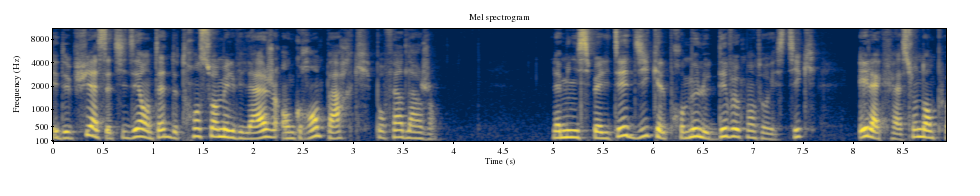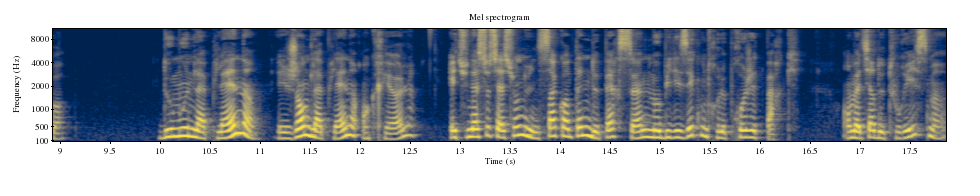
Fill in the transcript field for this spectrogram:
et depuis a cette idée en tête de transformer le village en grand parc pour faire de l'argent. La municipalité dit qu'elle promeut le développement touristique et la création d'emplois. Doumoun la Plaine, les gens de la Plaine en créole, est une association d'une cinquantaine de personnes mobilisées contre le projet de parc. En matière de tourisme,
